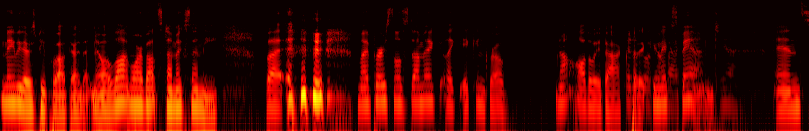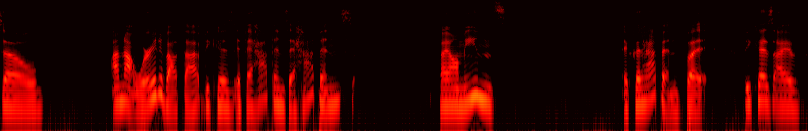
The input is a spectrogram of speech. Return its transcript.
Maybe there's people out there that know a lot more about stomachs than me. But my personal stomach, like it can grow not all the way back, It'll but it can go back, yeah, expand. yeah. And so I'm not worried about that because if it happens, it happens. By all means, it could happen. But because I've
